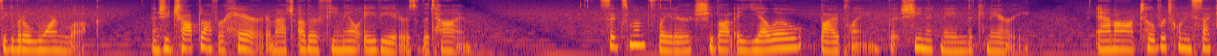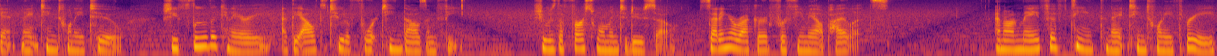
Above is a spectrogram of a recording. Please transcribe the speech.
to give it a worn look. And she chopped off her hair to match other female aviators of the time. Six months later, she bought a yellow biplane that she nicknamed the Canary. And on October 22, 1922, she flew the Canary at the altitude of 14,000 feet. She was the first woman to do so, setting a record for female pilots. And on May 15, 1923,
